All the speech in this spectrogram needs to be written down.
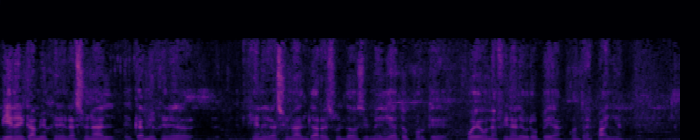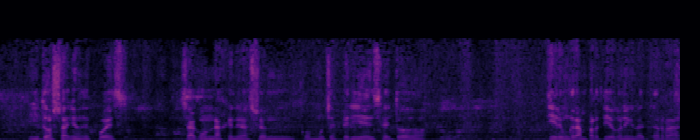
Viene el cambio generacional, el cambio gener- generacional da resultados inmediatos porque juega una final europea contra España. Y dos años después, ya con una generación con mucha experiencia y todo, tiene un gran partido con Inglaterra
